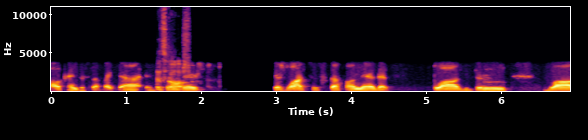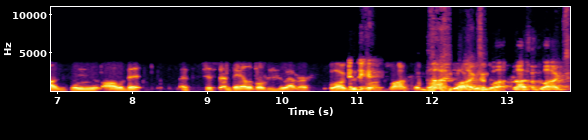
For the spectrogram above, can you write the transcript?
all kinds of stuff like that. And That's so awesome. There's there's lots of stuff on there that's blogs and vlogs and all of it that's just available to whoever. blogs And and they can- blogs. Blogs and blogs. blogs and blogs, lots of blogs.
